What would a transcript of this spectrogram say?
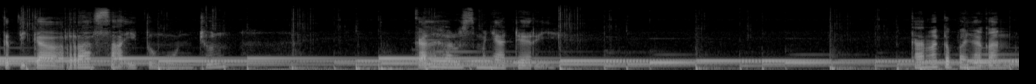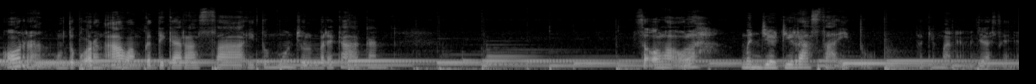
ketika rasa itu muncul kalian harus menyadari Karena kebanyakan orang, untuk orang awam, ketika rasa itu muncul, mereka akan seolah-olah menjadi rasa itu. Bagaimana menjelaskannya?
